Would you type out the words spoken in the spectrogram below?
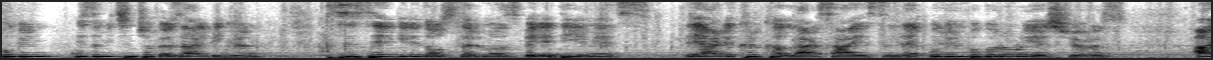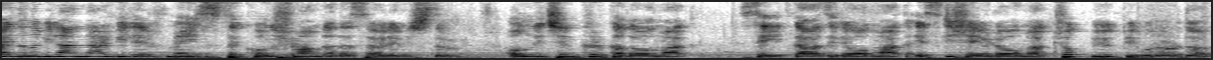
bugün bizim için çok özel bir gün. Siz sevgili dostlarımız, belediyemiz, değerli Kırkalılar sayesinde bugün bu gururu yaşıyoruz. Aydın'ı bilenler bilir, mecliste konuşmamda da söylemiştim. Onun için Kırkalı olmak, Seyit Gazili olmak, Eskişehirli olmak çok büyük bir gururdu.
